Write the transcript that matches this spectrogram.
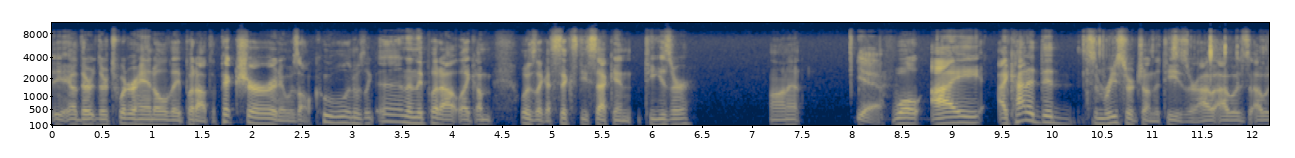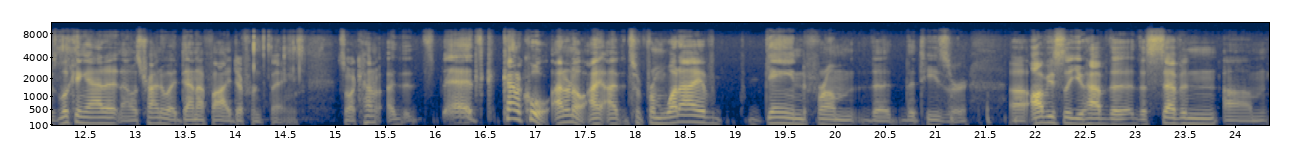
You know, their their Twitter handle. They put out the picture, and it was all cool, and it was like, eh, and then they put out like um, it was like a sixty second teaser on it. Yeah. Well, I I kind of did some research on the teaser. I, I was I was looking at it and I was trying to identify different things. So I kind of it's, it's kind of cool. I don't know. I, I so from what I have gained from the the teaser, uh, obviously you have the the seven um,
